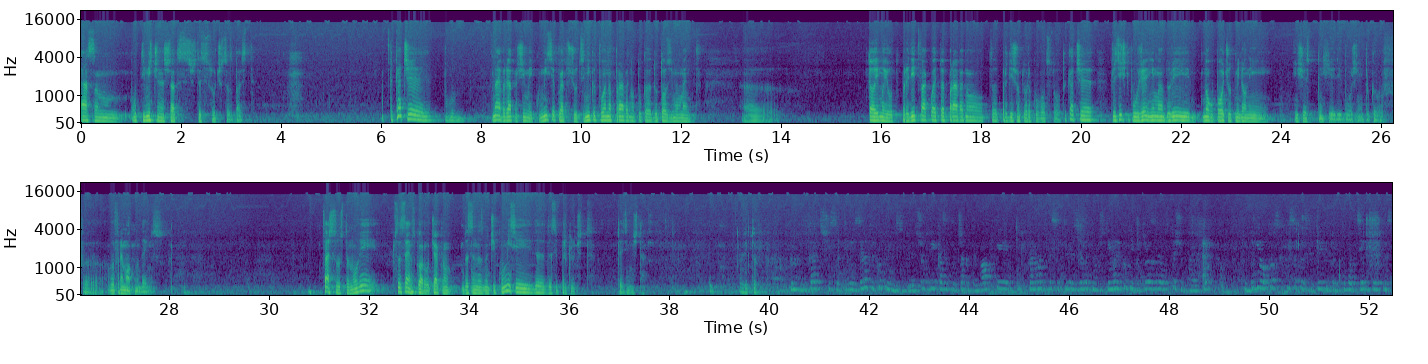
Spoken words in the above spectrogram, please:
аз съм оптимист, че нещата ще се случат с базите. Така че най-вероятно ще има и комисия, която ще оцени какво е направено тук до този момент. Той има и от преди това, което е правено от предишното ръководство. Така че при всички положения има дори много повече от милиони и 600 хиляди вложени тук в, в ремонтна дейност. Това ще се установи. Съвсем скоро очаквам да се назначи комисия и да, да се приключат тези неща. Виктор. Казвате, ще се активизират ли крупни инвеститори? Защото вие казахте, очаквате малките, те могат да се активизират, но ще има ли крупни такива, за да е успешно това нещо? И другия въпрос, какви са перспективите пред клуба, целите през следващата сезон, има ли бърза селекция?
